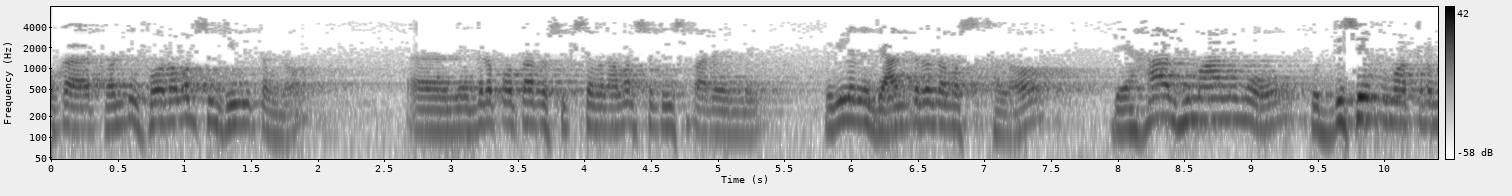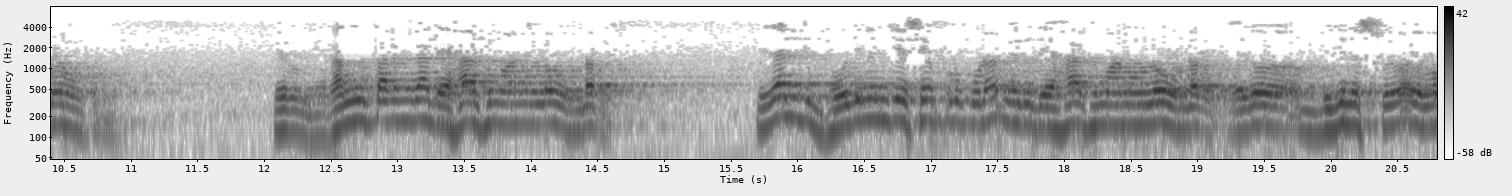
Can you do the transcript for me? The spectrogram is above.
ఒక ట్వంటీ ఫోర్ అవర్స్ జీవితంలో నిద్రపోతారు సిక్స్ సెవెన్ అవర్స్ తీసి పారేయండి. మిగిలిన జాగ్రత్త అవస్థలో దేహాభిమానము కొద్దిసేపు మాత్రమే ఉంటుంది. మీరు నిరంతరంగా దేహాభిమానంలో ఉండరు. నిజానికి భోజనం చేసేప్పుడు కూడా మీరు దేహాభిమానంలో ఉండరు. ఏదో బిజినెస్లో ఏవో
